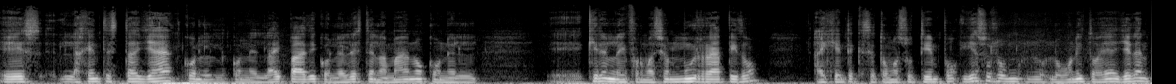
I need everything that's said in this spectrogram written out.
Es la gente está ya con el, con el iPad y con el este en la mano, con el eh, quieren la información muy rápido hay gente que se toma su tiempo y eso es lo, bonito, ¿eh? llegan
